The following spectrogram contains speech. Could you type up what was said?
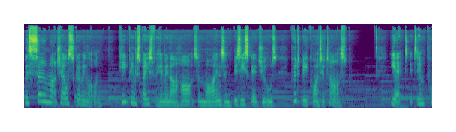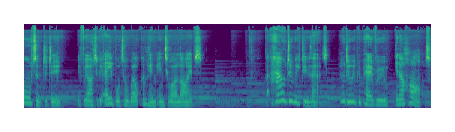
With so much else going on, keeping space for him in our hearts and minds and busy schedules could be quite a task. Yet, it's important to do if we are to be able to welcome him into our lives. But how do we do that? How do we prepare room in our heart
